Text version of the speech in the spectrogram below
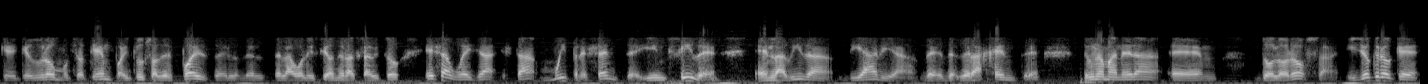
que, duró mucho tiempo, incluso después del- del- de la abolición de la esclavitud, esa huella está muy presente y incide en la vida diaria de, de- de la gente de una manera em, dolorosa. Y yo creo que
